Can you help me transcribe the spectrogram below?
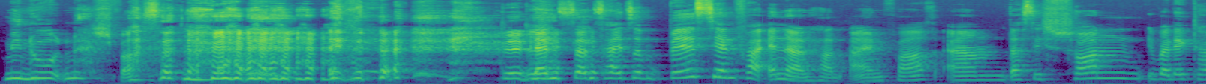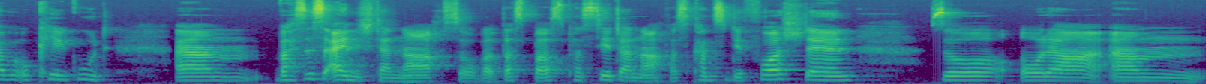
Minuten, Spaß, in letzter Zeit so ein bisschen verändert hat einfach, ähm, dass ich schon überlegt habe, okay, gut, ähm, was ist eigentlich danach so, was, was passiert danach, was kannst du dir vorstellen, so, oder ähm,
